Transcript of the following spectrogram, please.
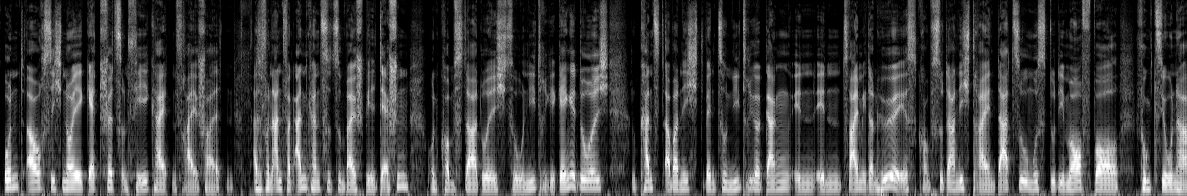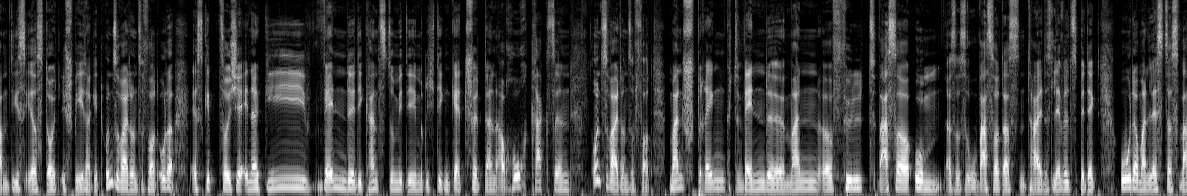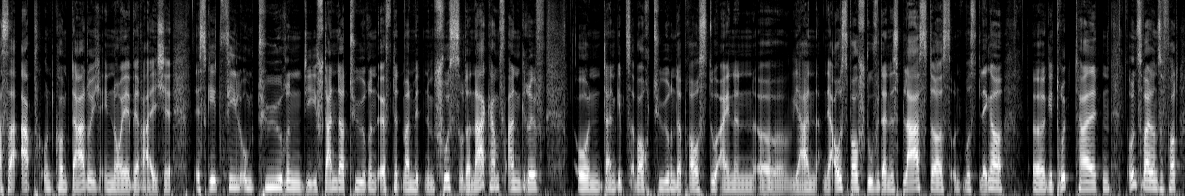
und auch sich neue Gadgets und Fähigkeiten freischalten. Also von Anfang an kannst du zum Beispiel dashen und kommst dadurch so niedrige Gänge durch. Du kannst aber nicht, wenn so ein niedriger Gang in, in zwei Metern Höhe ist, kommst du da nicht rein. Dazu musst du die Morphball-Funktion haben, die es erst deutlich später gibt und so weiter und so fort. Oder es gibt solche Energiewände, die kannst du mit dem richtigen Gadget dann auch hochkraxeln und so weiter und so fort. Man sprengt Wände, man äh, füllt Wasser um, also so Wasser, das einen Teil des Levels bedeckt, oder man lässt das Wasser ab und kommt dadurch in neue Bereiche. Es geht viel um Türen, die Standardtüren öffnet man mit einem Schuss- oder Nahkampfangriff. Und dann gibt es aber auch Türen, da brauchst du einen, äh, ja, eine Ausbaustufe deines Blasters und musst länger äh, gedrückt halten und so weiter und so fort.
